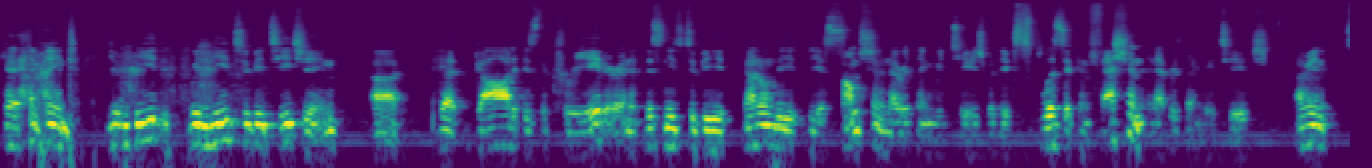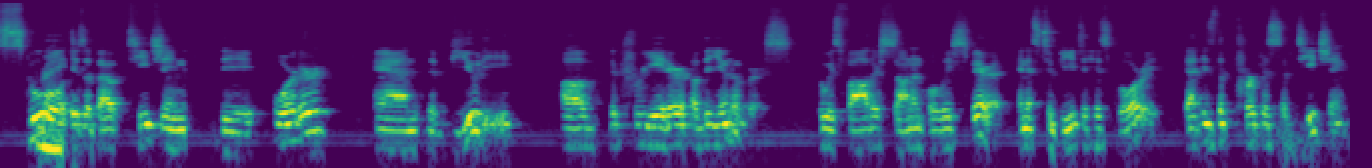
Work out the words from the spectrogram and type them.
Okay, I mean, you need we need to be teaching uh, that God is the creator, and it, this needs to be not only the assumption in everything we teach, but the explicit confession in everything we teach. I mean, school right. is about teaching the order and the beauty of the creator of the universe, who is Father, Son, and Holy Spirit, and it's to be to his glory. That is the purpose of teaching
